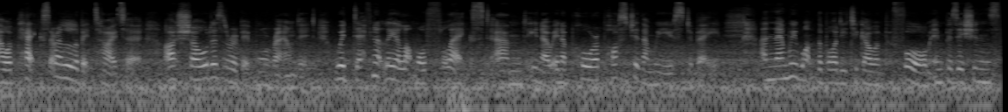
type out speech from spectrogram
our pecs are a little bit tighter, our shoulders are a bit more rounded. We're definitely a lot more flexed and, you know, in a poorer posture than we used to be. And then we want the body to go and perform in positions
